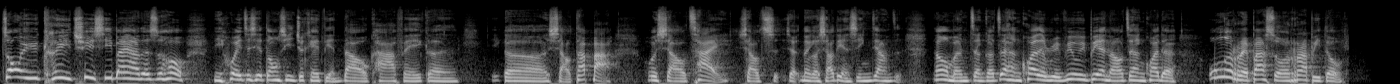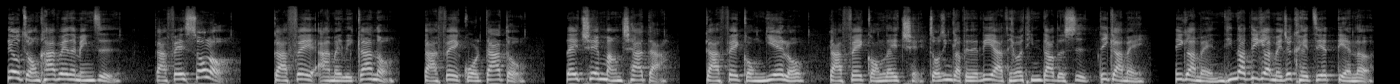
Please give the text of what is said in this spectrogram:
终于可以去西班牙的时候，你会这些东西，就可以点到咖啡跟一个小 t a b a 或小菜、小吃、那个小点心这样子。那我们整个再很快的 review 一遍哦，再很快的 un repaso rápido，六种咖啡的名字：咖啡 solo、咖啡 americano、咖啡 cortado。Leche manchada，咖啡 con hielo，咖啡 con leche。走进咖啡的利亚，你会听到的是 Digame，Digame。你听到 Digame 就可以直接点了。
